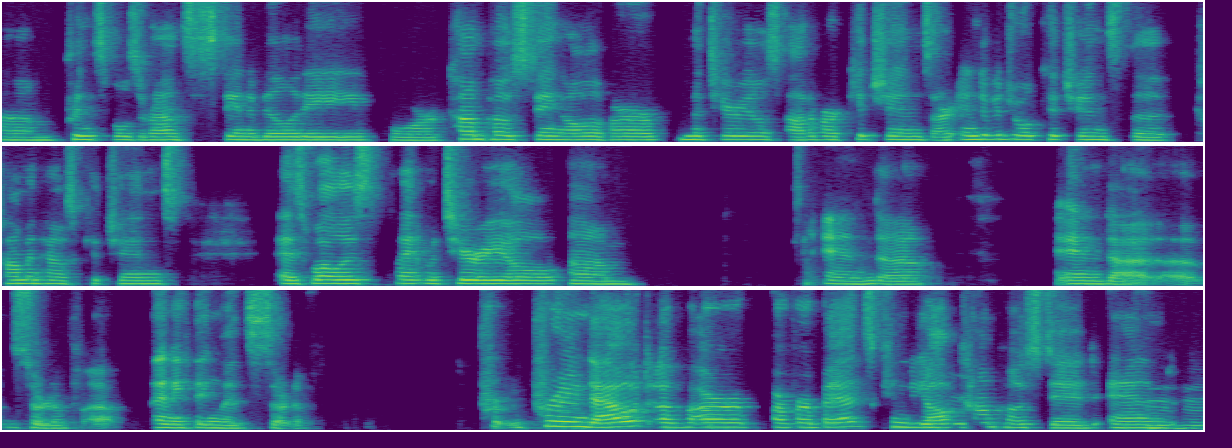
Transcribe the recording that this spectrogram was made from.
um, principles around sustainability for composting all of our materials out of our kitchens our individual kitchens the common house kitchens as well as plant material um, and uh, and uh, sort of uh, anything that's sort of pr- pruned out of our of our beds can be all mm-hmm. composted and mm-hmm.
